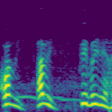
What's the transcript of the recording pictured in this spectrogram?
阿伟，阿伟，别别念。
